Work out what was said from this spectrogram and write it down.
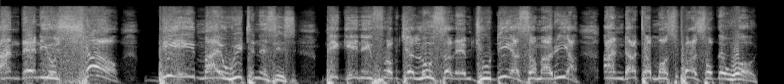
and then you shall be my witnesses, beginning from Jerusalem, Judea, Samaria, and uttermost parts of the world.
